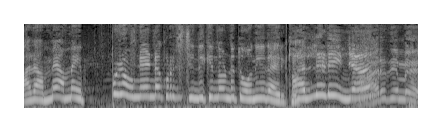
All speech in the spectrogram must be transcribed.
അത് അമ്മ അമ്മ എപ്പോഴും ഉണ്ണിയെ കുറിച്ച് ചിന്തിക്കുന്നോണ്ട് തോന്നിയതായിരിക്കും. അല്ലടി ഞാൻ ഭാരതി അമ്മേ.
